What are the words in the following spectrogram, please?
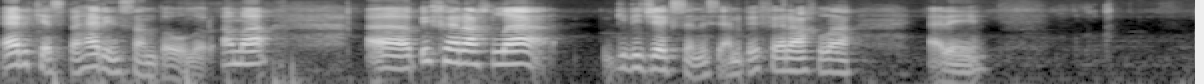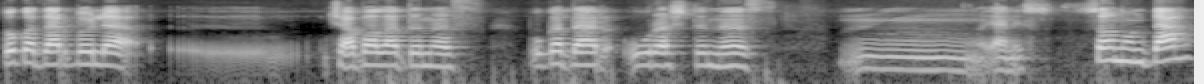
Herkeste, her insanda olur. Ama e, bir ferahla gideceksiniz. Yani bir ferahla yani bu kadar böyle e, çabaladınız, bu kadar uğraştınız. Hmm, yani sonunda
